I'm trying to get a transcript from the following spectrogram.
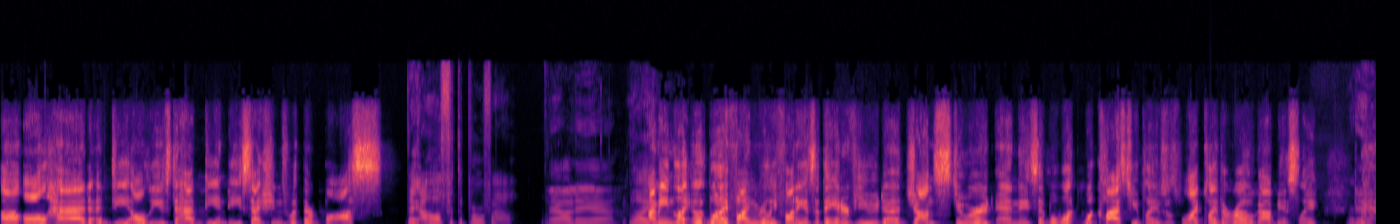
uh, all had a d all used to have d&d sessions with their boss. They all fit the profile. They all do, yeah. Like, I mean, like what I find really funny is that they interviewed uh, Jon Stewart, and they said, "Well, what what class do you play?" He says, "Well, I play the rogue, obviously." yeah,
